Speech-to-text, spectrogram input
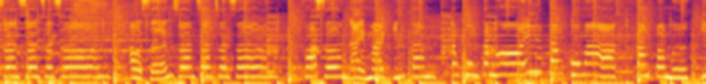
เสินเสินเสินเสินเอาเสินเสินเสินเสินเสินขอเสินไอมากินตำตำกุ้งตำหอยหรือตำปูมาตำปลาหมึกหรื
